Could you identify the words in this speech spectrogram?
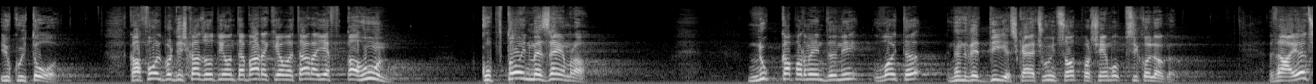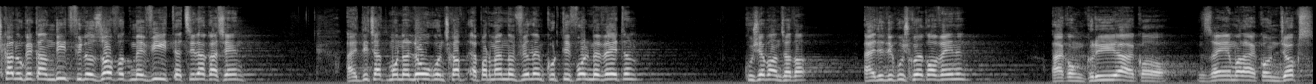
ju kujtohet. Ka fol për diçka Zoti jon tebareke ve teala jefkahun. Kuptojnë me zemra. Nuk ka përmendë një lloj të nënvetdijes, çka e quajnë sot për shembull psikologët. Dhe ajo çka nuk e kanë ditë filozofët me vite, cila ka qenë? A e di qat monologun çka e përmenda n'fillim kur ti fol me veten, Kush e ban qata? A e di dikush ku e ka venin? A e ka në kry, a e ka në zemër, a e ka në gjoks?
